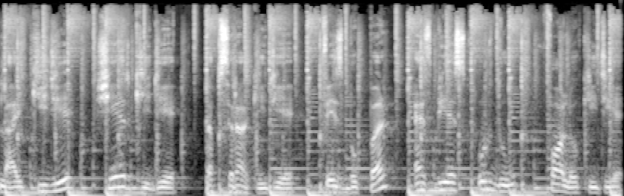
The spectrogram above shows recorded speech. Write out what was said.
لائک کیجیے شیئر کیجیے تبصرہ کیجیے فیس بک پر S B S Urdu follow کیجیے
